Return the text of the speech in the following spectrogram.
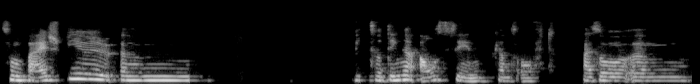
zum Beispiel, ähm, wie so Dinge aussehen, ganz oft. Also ähm,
